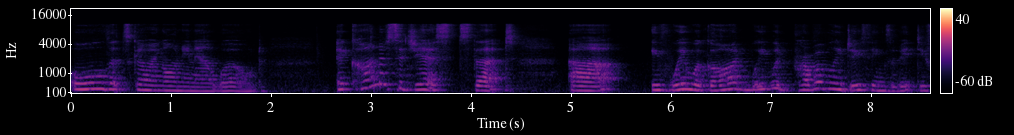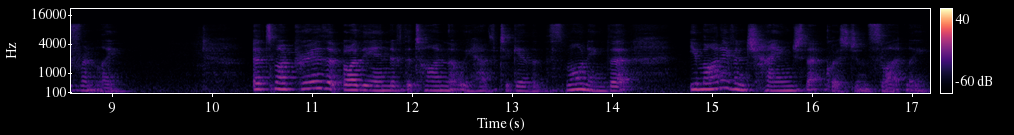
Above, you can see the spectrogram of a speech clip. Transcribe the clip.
all that's going on in our world? It kind of suggests that uh, if we were God, we would probably do things a bit differently. It's my prayer that by the end of the time that we have together this morning, that you might even change that question slightly.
